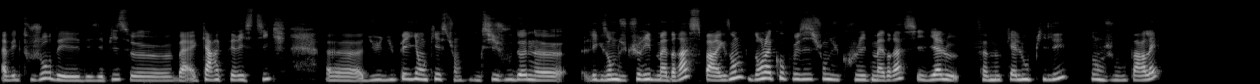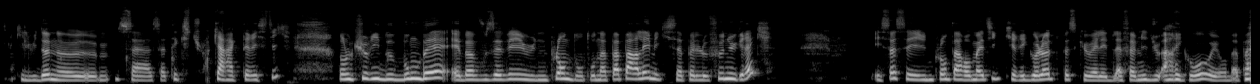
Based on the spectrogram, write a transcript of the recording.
avec toujours des, épices bah, caractéristiques du, pays en question. Donc si je vous donne l'exemple du curry de Madras, par exemple, dans la composition du curry de Madras, il y a le fameux caloupilé dont je vous parlais qui lui donne euh, sa, texture caractéristique. Dans le curry de Bombay, eh ben, vous avez une plante dont on n'a pas parlé mais qui s'appelle le fenugrec. Et ça, c'est une plante aromatique qui rigolote parce qu'elle est de la famille du haricot et on n'a pas,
